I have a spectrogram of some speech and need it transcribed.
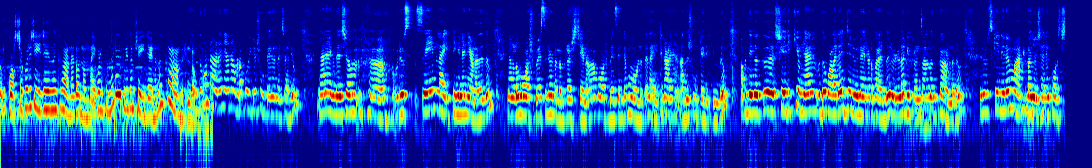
ഒരു കുറച്ചൊക്കെ ഒരു ചേഞ്ച് ആയത് നിങ്ങൾക്ക് കാണണ്ടോ നന്നായി വെളുത്തുന്നില്ല ഒരുവിധം ചേഞ്ച് ആയിരുന്നു നിങ്ങൾക്ക് കാണാൻ പറ്റുന്നുണ്ടോ? എന്തുകൊണ്ടാണ് ഞാൻ അവിടെ പോയിട്ട് ഷൂട്ട് ചെയ്തതെന്ന് വെച്ചാലും ഞാൻ ഏകദേശം ഒരു സെയിം ലൈറ്റിങ്ങിൽ തന്നെയാണ്. അതായത് ഞങ്ങൾ വാഷ് ബേസിൻ ഉണ്ടല്ലോ ബ്രഷ് ചെയ്യണം ആ വാഷ് ബേസിന്റെ മുകളിലത്തെ ലൈറ്റിലാണ് ഞാൻ അത് ഷൂട്ട് ചെയ്തിരിക്കുന്നത്. അപ്പം നിങ്ങൾക്ക് ശരിക്കും ഞാൻ ഇത് വളരെ ജെന്യൂൻ ആയിട്ടോട് പറയുന്നത്. ഉള്ള ഡിഫറൻസ് ആണ് നിങ്ങൾക്ക് കാണുന്നത്. ഒരു സ്കിന്നിനെ മാറ്റണമെന്ന് ചോദിച്ചാൽ കുറച്ച്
